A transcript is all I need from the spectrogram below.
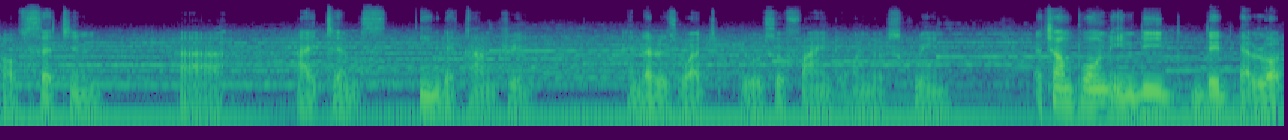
of certain uh, items in the country, and that is what you also find on your screen. Acheampong indeed did a lot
